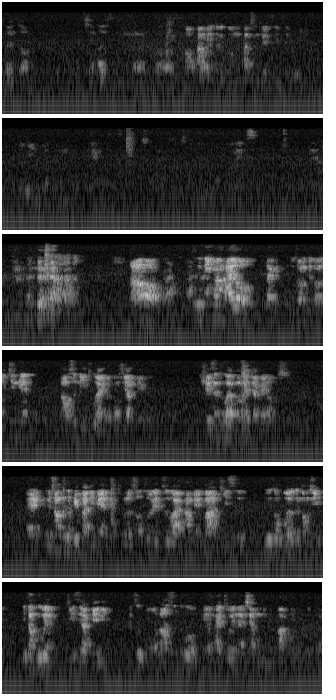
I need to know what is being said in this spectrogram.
一分钟，前二十需要二十。哦，它没这个功能，它纯粹是一支录音录音的功能。哎然后这个地方还有再补充一个东西，今天老师你突然有东西要给我，学生突然东西要交给老师。哎，伟创这个平板里面除了收作业之外，它没有办法及时，比如说我有个东西一张图片及时要给你，可是我老师如果没有派作业那项目，你没办法给我，对不对？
